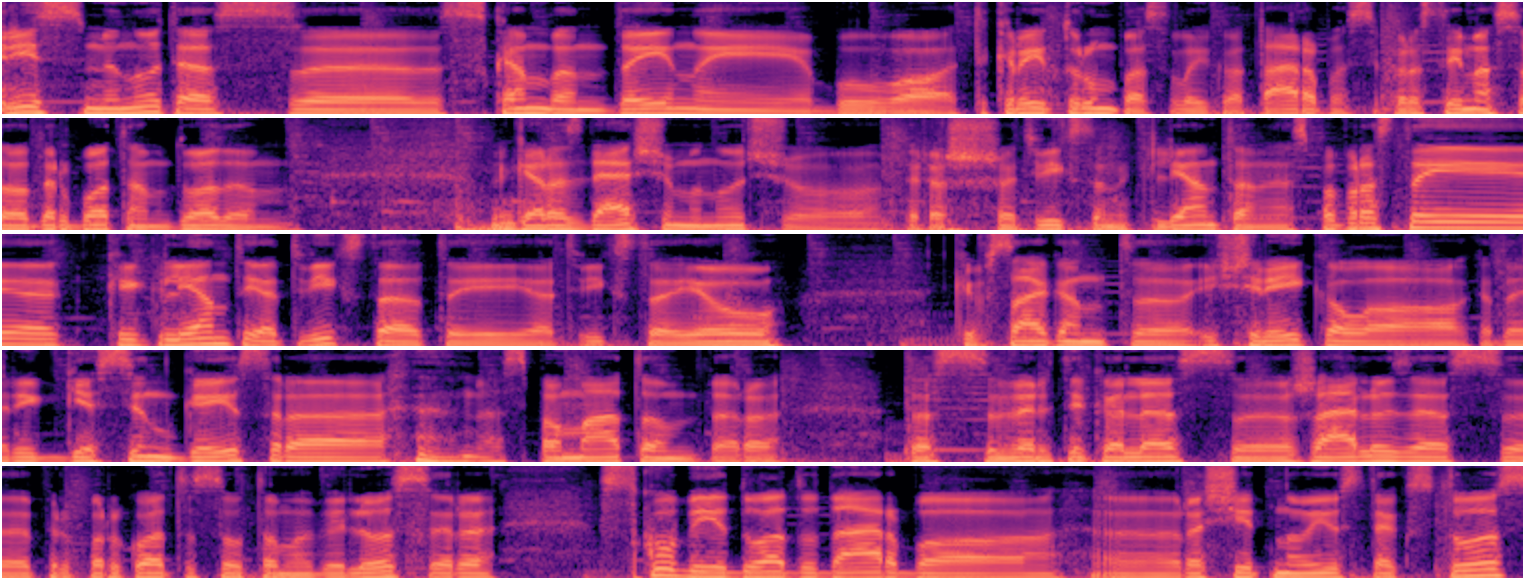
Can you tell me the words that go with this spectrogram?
Trys minutės skambant dainai buvo tikrai trumpas laiko tarpas. Įprastai mes savo darbuotojams duodam geras 10 minučių prieš atvykstant klientam, nes paprastai, kai klientai atvyksta, tai atvyksta jau, kaip sakant, iš reikalo, kada reikia gesinti gaisrą, mes pamatom per tas vertikales žaliuzės, priparkuotus automobilius ir skubiai duodu darbo rašyti naujus tekstus,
